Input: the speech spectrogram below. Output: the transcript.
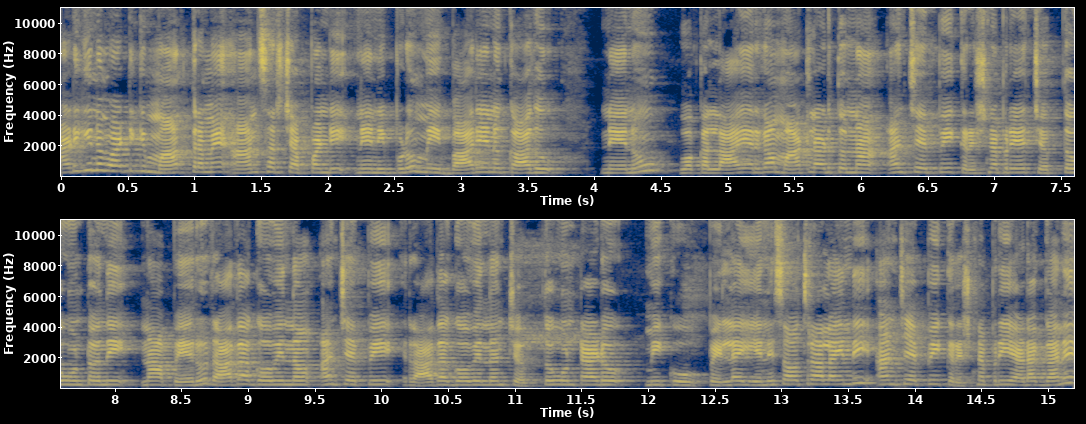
అడిగిన వాటికి మాత్రమే ఆన్సర్ చెప్పండి. నేను ఇప్పుడు మీ భార్యను కాదు. నేను ఒక లాయర్గా మాట్లాడుతున్నా అని చెప్పి కృష్ణప్రియ చెప్తూ ఉంటుంది. నా పేరు రాధా గోవిందం అని చెప్పి రాధా గోవిందం చెప్తూ ఉంటాడు. మీకు పెళ్ళై ఎన్ని సంవత్సరాలైంది? అని చెప్పి కృష్ణప్రియ అడగగానే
